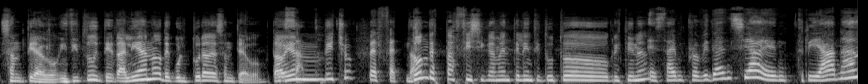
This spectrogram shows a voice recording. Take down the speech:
Santiago, Instituto Italiano de Cultura de Santiago. ¿Está bien dicho? Perfecto. ¿Dónde está físicamente el instituto, Cristina? Está en Providencia, en Triana,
